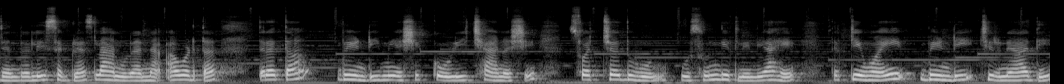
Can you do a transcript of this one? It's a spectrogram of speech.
जनरली सगळ्याच लहान मुलांना आवडतात. तर आता भेंडी मी अशी कोळी छान अशी स्वच्छ धुवून पुसून घेतलेली आहे. तर केव्हाही भेंडी चिरण्याआधी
